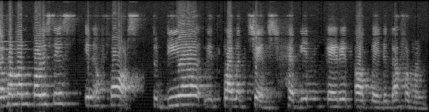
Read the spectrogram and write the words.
Government policies in a force to deal with climate change have been carried out by the government,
